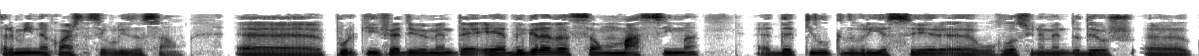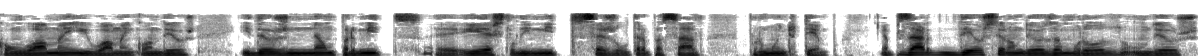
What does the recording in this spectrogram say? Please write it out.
Termina com esta civilização. Uh, porque efetivamente é a degradação máxima uh, daquilo que deveria ser o relacionamento de Deus com o homem e o homem com Deus e Deus não permite este limite seja ultrapassado por muito tempo. Apesar de Deus ser um Deus amoroso, um Deus,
